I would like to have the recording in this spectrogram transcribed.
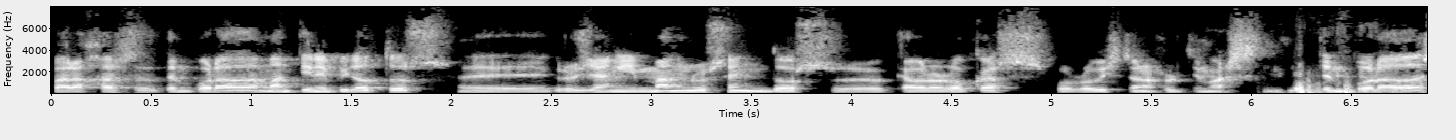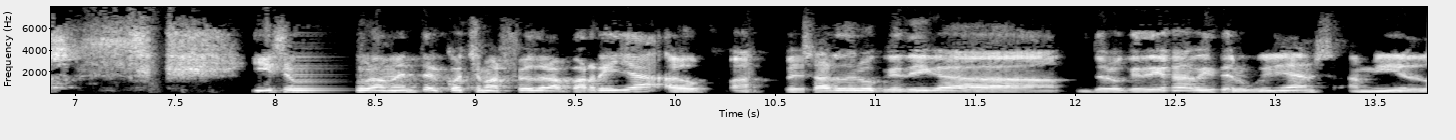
para Haas esta temporada. Mantiene pilotos, eh, Grosjean y Magnussen, dos eh, cabralocas, por lo visto en las últimas temporadas. Y seguramente el coche más feo de la parrilla, a pesar de lo que diga, de lo que diga David del Williams, a mí el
